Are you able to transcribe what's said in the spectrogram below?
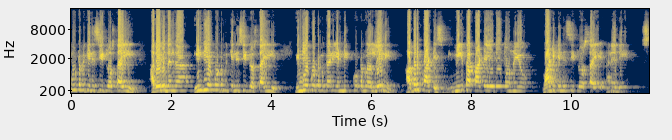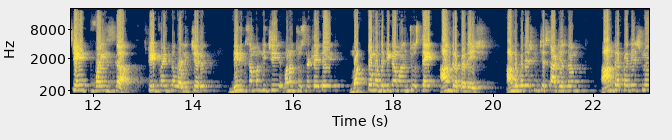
కూటమికి ఎన్ని సీట్లు వస్తాయి? అదే విధంగా ఇండియా కూటమికి ఎన్ని సీట్లు వస్తాయి? ఇండియా కూటమి కానీ ఎన్డీ కూటమిలో లేని అదర్ పార్టీస్ మిగతా పార్టీలు ఏదైతే ఉన్నాయో వాటికి ఎన్ని సీట్లు వస్తాయి అనేది స్టేట్ వైజ్గా స్టేట్ వైడ్గా వాళ్ళు ఇచ్చారు. దీనికి సంబంధించి మనం చూసినట్లయితే మొట్టమొదటిగా మనం చూస్తే ఆంధ్రప్రదేశ్. ఆంధ్రప్రదేశ్ నుంచే స్టార్ట్ చేద్దాం. ఆంధ్రప్రదేశ్లో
